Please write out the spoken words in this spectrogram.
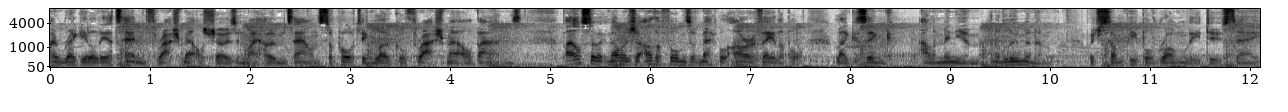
I regularly attend thrash metal shows in my hometown supporting local thrash metal bands. But I also acknowledge that other forms of metal are available, like zinc, aluminium, and aluminum, which some people wrongly do say.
